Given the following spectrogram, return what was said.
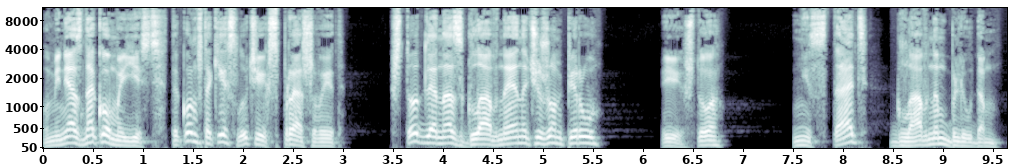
У меня знакомый есть, так он в таких случаях спрашивает, что для нас главное на чужом перу? И что? Не стать главным блюдом.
